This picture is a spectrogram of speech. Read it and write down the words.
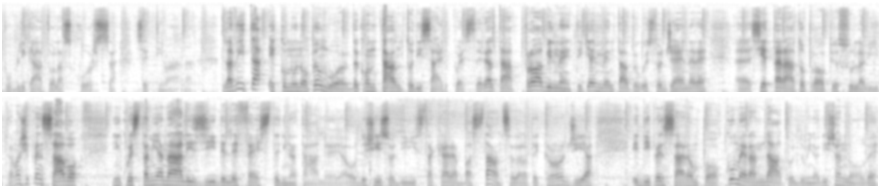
pubblicato la scorsa settimana. La vita è come un open world con tanto di side quest. In realtà probabilmente chi ha inventato questo genere eh, si è tarato proprio sulla vita, ma ci pensavo in questa mia analisi delle feste di Natale. Ho deciso di staccare abbastanza dalla tecnologia e di pensare un po' come era andato il 2019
